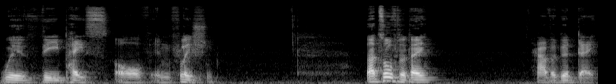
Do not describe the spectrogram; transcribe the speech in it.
with the pace of inflation. That's all for today. Have a good day.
